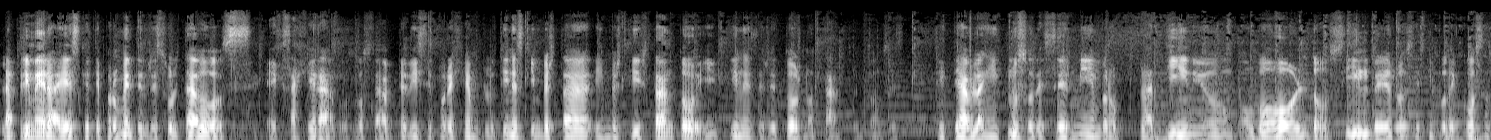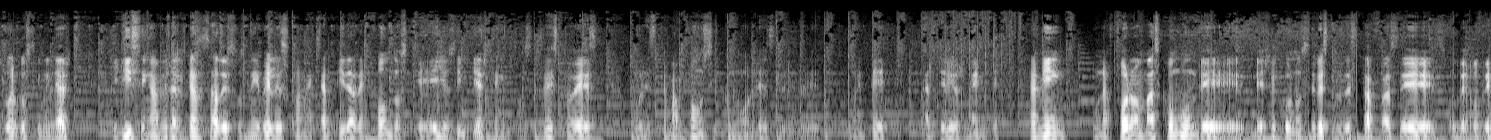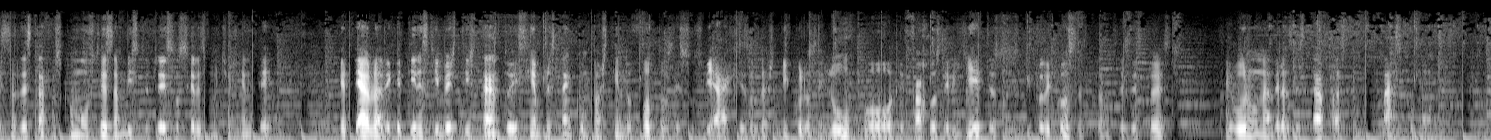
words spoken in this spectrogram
La primera es que te prometen resultados exagerados, o sea, te dice, por ejemplo, tienes que invertir, invertir tanto y tienes de retorno tanto. Entonces, si te hablan incluso de ser miembro Platinum o Gold o Silver o ese tipo de cosas o algo similar, y dicen haber alcanzado esos niveles con la cantidad de fondos que ellos invierten, entonces esto es un esquema Ponzi como les, comenté anteriormente. También una forma más común de, reconocer estas estafas es, o, de, o de estas estafas, como ustedes han visto en redes sociales, mucha gente que te habla de que tienes que invertir tanto y siempre están compartiendo fotos de sus viajes o de artículos de lujo o de fajos de billetes, ese tipo de cosas. Entonces esto es seguro una de las estafas más comunes.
